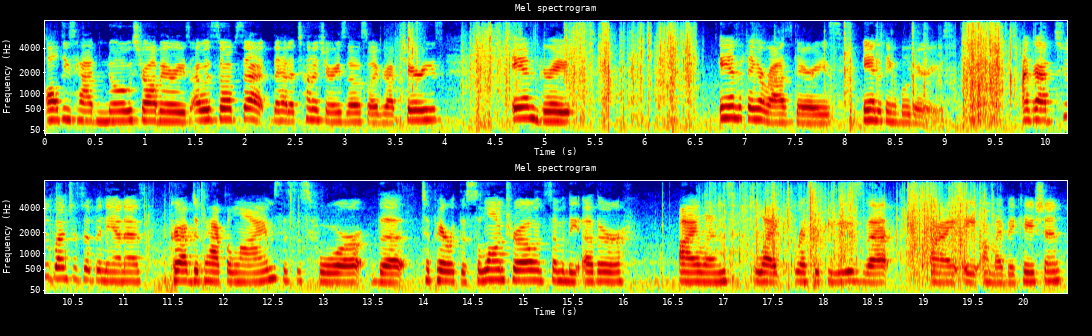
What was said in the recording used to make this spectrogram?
All these had no strawberries. I was so upset. They had a ton of cherries though, so I grabbed cherries and grapes and a thing of raspberries and a thing of blueberries. I grabbed two bunches of bananas, grabbed a pack of limes. This is for the to pair with the cilantro and some of the other islands like recipes that I ate on my vacation,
